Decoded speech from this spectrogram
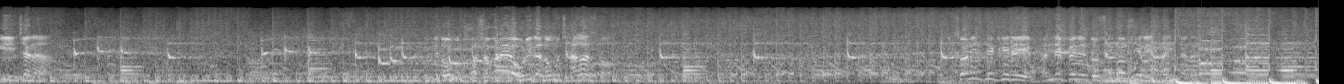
여기 있잖아. 너무 커서 그래요. 우리가 너무 작아서. 써니스테끼리 반대편에도 승강길이 다 있잖아.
